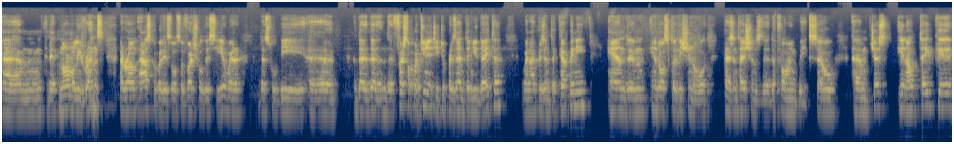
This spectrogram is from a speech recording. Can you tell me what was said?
um, that normally runs around ASCO, but is also virtual this year, where this will be uh, the, the, the first opportunity to present the new data when I present the company, and um, and also additional presentations the, the following week. So um, just you know take. Uh,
